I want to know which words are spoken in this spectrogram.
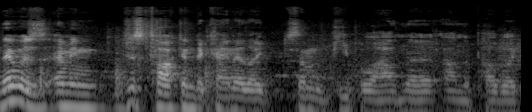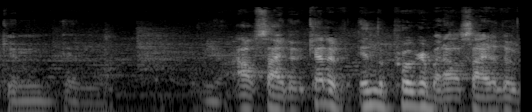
there was, I mean, just talking to kind of like some people out in the on the public and and you know outside of kind of in the program, but outside of the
